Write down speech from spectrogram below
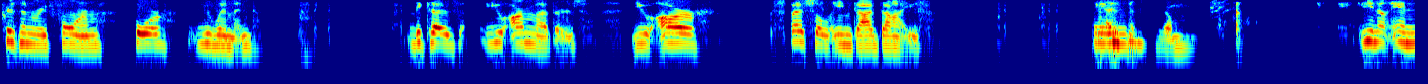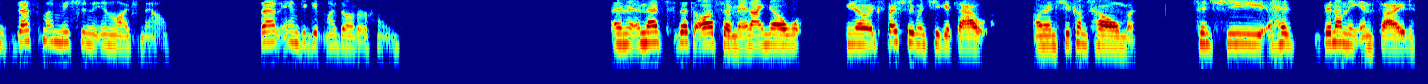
prison reform for you women because you are mothers. You are special in God's eyes. And you know, and that's my mission in life now. That and to get my daughter home. And and that's that's awesome. And I know, you know, especially when she gets out um, and she comes home, since she has been on the inside,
